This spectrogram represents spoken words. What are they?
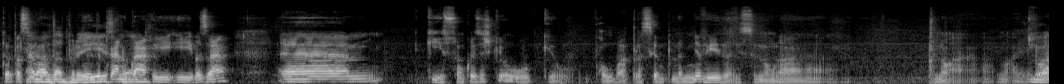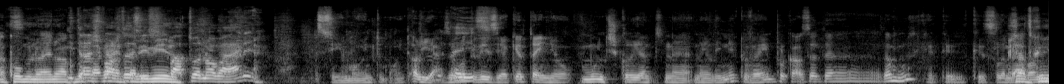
capacidade de, de isso, pegar no carro e, e bazar. Ahm, que isso são coisas que eu, que eu vou levar para sempre na minha vida. Isso não há. Não há. Não há, Não há como, não é? Não há E como isso para a tua nova área? Sim, muito, muito. Aliás, eu É vou-te isso. dizer que eu tenho muitos clientes na, na linha que vêm por causa da, da música, que, que se lembravam de mim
